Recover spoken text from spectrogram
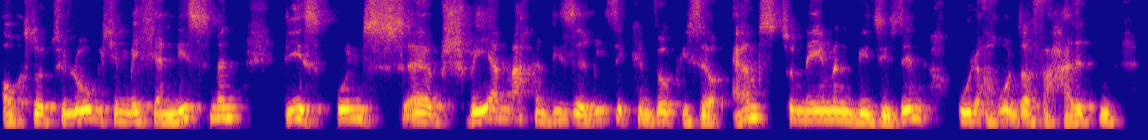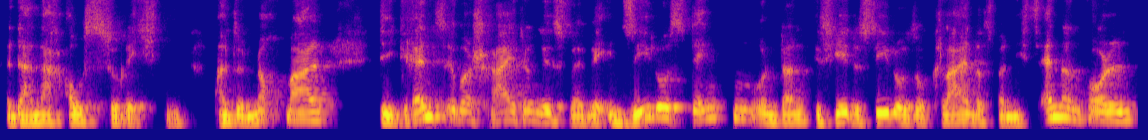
auch soziologische Mechanismen, die es uns äh, schwer machen, diese Risiken wirklich so ernst zu nehmen, wie sie sind, oder auch unser Verhalten danach auszurichten. Also nochmal, die Grenzüberschreitung ist, weil wir in Silos denken und dann ist jedes Silo so klein, dass wir nichts ändern wollen.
